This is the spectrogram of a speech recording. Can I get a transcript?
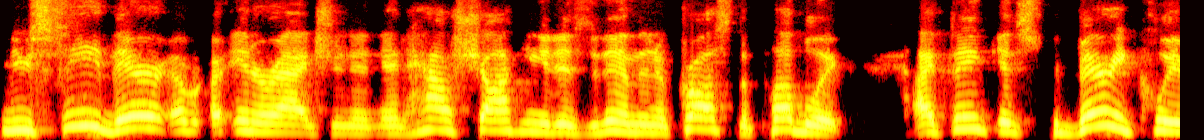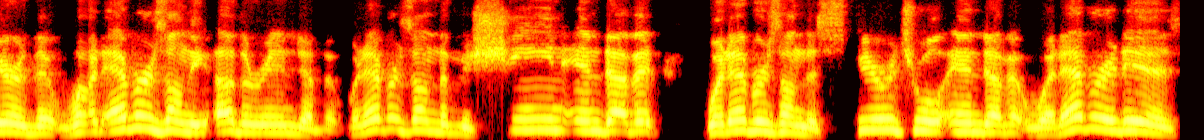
you see their uh, interaction and, and how shocking it is to them, and across the public. I think it's very clear that whatever's on the other end of it, whatever's on the machine end of it, whatever's on the spiritual end of it, whatever it is,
